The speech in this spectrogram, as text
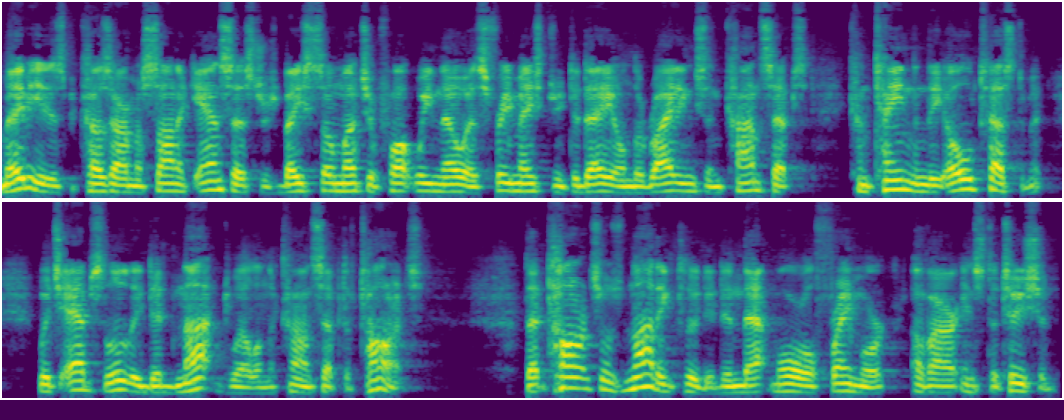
Maybe it is because our Masonic ancestors based so much of what we know as Freemasonry today on the writings and concepts contained in the Old Testament, which absolutely did not dwell on the concept of tolerance, that tolerance was not included in that moral framework of our institution.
